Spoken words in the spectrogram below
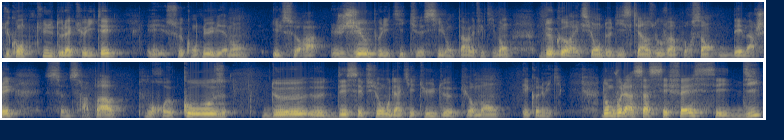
du contenu de l'actualité. Et ce contenu, évidemment, il sera géopolitique si l'on parle effectivement de correction de 10, 15 ou 20% des marchés. Ce ne sera pas pour cause de euh, déception ou d'inquiétude purement économique. Donc voilà, ça c'est fait, c'est dit.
